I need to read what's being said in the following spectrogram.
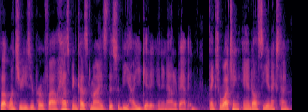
But once your user profile has been customized, this would be how you get it in and out of Avid. Thanks for watching, and I'll see you next time.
